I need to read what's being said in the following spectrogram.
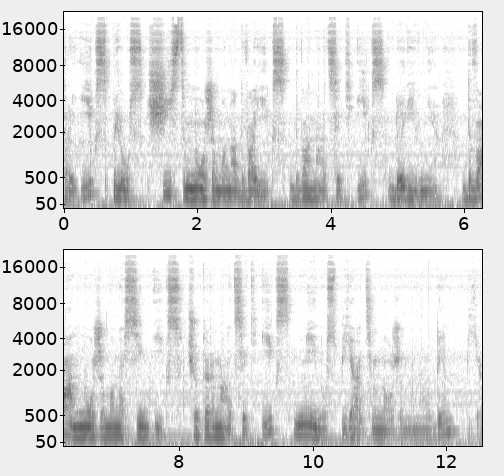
3х плюс 6 множимо на 2х, 12х дорівнює. 2 множимо на 7х, 14х, мінус 5 множимо на 1, 5.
